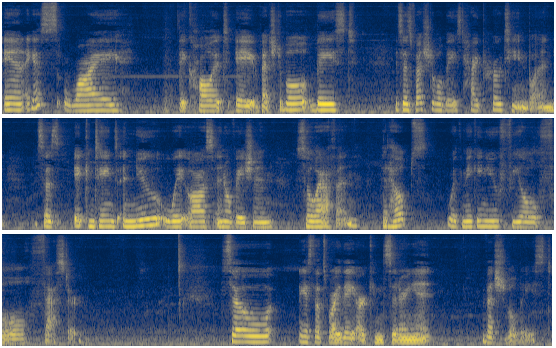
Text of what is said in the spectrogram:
And I guess why they call it a vegetable-based, it says vegetable-based high protein blend. It says it contains a new weight loss innovation, Solathin, that helps with making you feel full faster. So I guess that's why they are considering it vegetable based.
